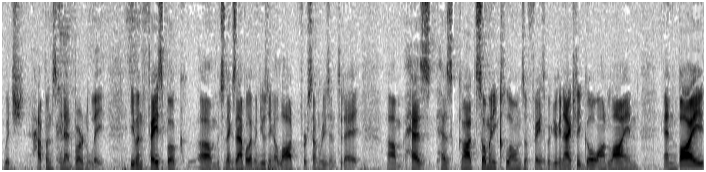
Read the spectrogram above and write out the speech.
which happens inadvertently. Even Facebook, um, which is an example I've been using a lot for some reason today, um, has has got so many clones of Facebook. You can actually go online and buy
